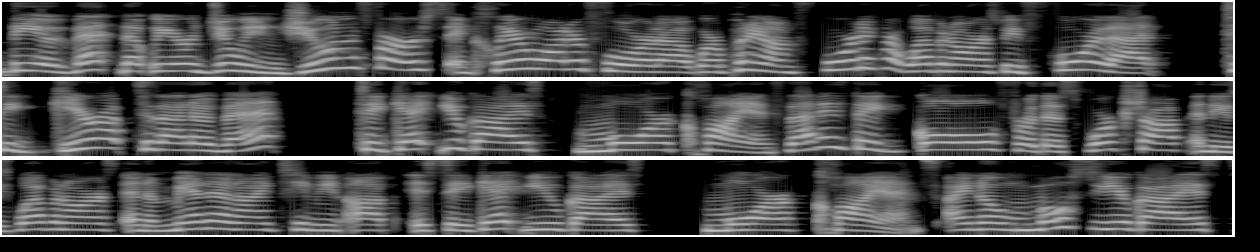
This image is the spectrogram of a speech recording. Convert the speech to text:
the event that we are doing June 1st in Clearwater, Florida, we're putting on four different webinars before that to gear up to that event to get you guys more clients. That is the goal for this workshop and these webinars. And Amanda and I teaming up is to get you guys more clients. I know most of you guys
